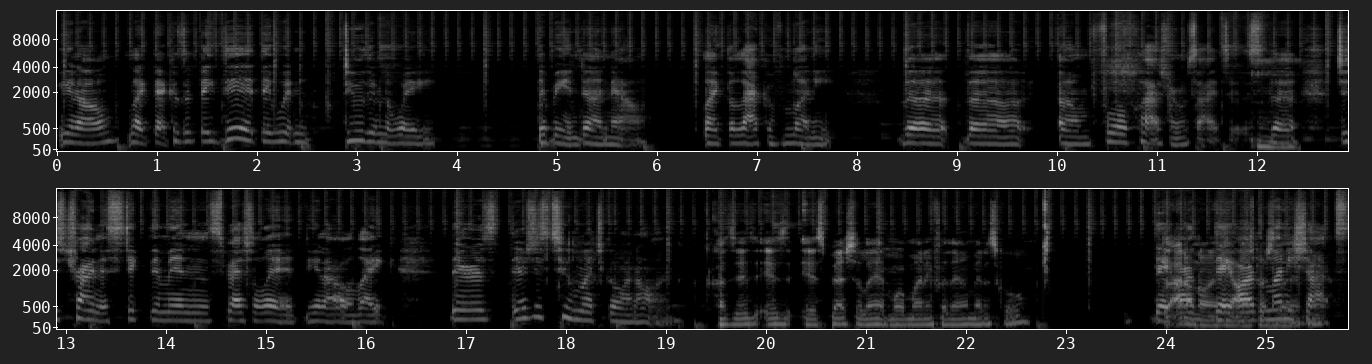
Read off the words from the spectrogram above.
you know like that because if they did they wouldn't do them the way they're being done now like the lack of money the the um, full classroom sizes the just trying to stick them in special ed you know like there's there's just too much going on. Because is, is is special ed more money for them at a school? they I are don't know they are the money ed, shots.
